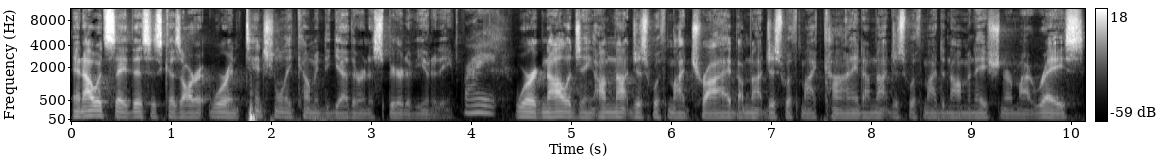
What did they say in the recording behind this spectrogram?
And I would say this is because our we're intentionally coming together in a spirit of unity right. we're acknowledging I'm not just with my tribe, I'm not just with my kind, I'm not just with my denomination or my race.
